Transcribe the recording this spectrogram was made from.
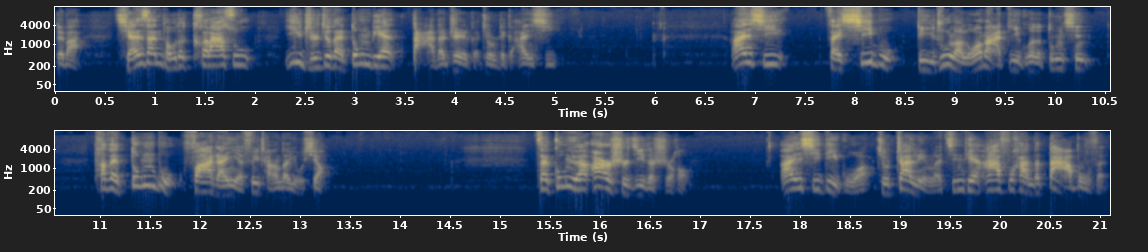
对吧？前三头的克拉苏一直就在东边打的，这个就是这个安息。安息在西部抵住了罗马帝国的东侵，他在东部发展也非常的有效。在公元二世纪的时候。安息帝国就占领了今天阿富汗的大部分，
